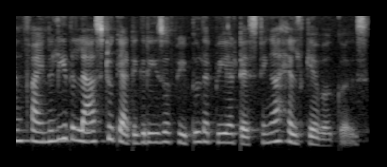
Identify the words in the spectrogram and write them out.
And finally, the last two categories of people that we are testing are healthcare workers.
